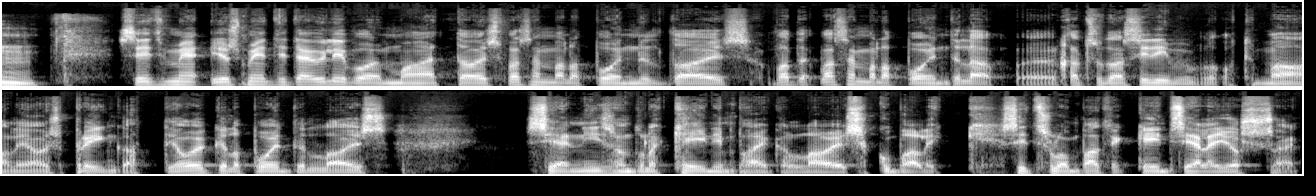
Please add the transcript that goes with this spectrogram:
Mm. Sitten jos mietitään ylivoimaa, että olisi vasemmalla pointilla, olisi, vasemmalla pointilla katsotaan siniviiva kohti maalia, olisi Brinkatti, oikealla pointilla olisi siellä niin sanotulla Keinin paikalla olisi Kubalikki. Sitten sulla on Patrick Kane siellä jossain.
